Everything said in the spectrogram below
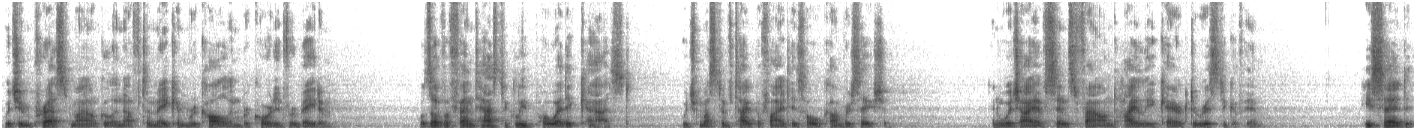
which impressed my uncle enough to make him recall and record it verbatim, was of a fantastically poetic cast, which must have typified his whole conversation, and which I have since found highly characteristic of him. He said,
